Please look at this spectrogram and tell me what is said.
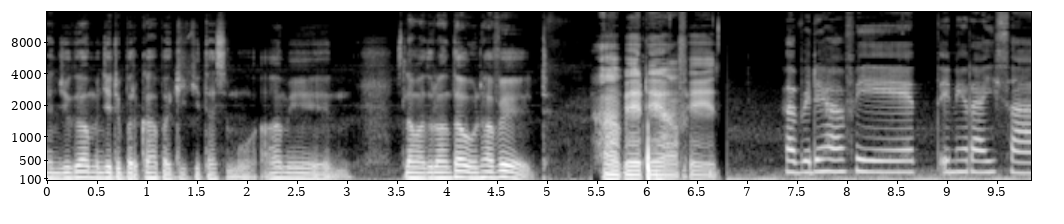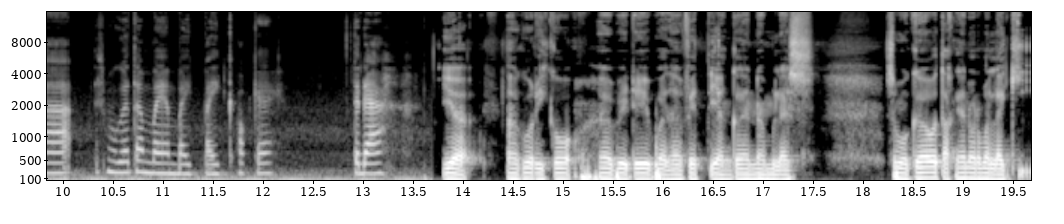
dan juga menjadi berkah bagi kita semua. Amin. Selamat ulang tahun Hafid. HBD Hafid. HBD Hafid. Ini Raisa. Semoga tambah yang baik-baik, oke. Okay? Dadah. Ya, aku Riko. HBD buat Hafid yang ke-16. Semoga otaknya normal lagi.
